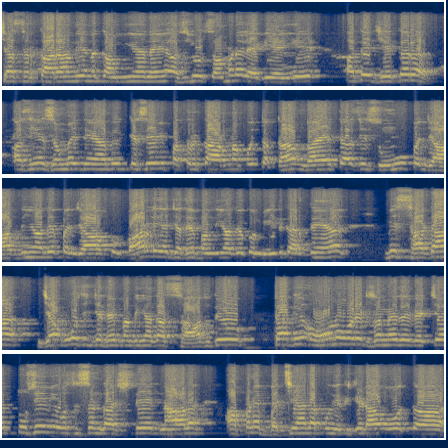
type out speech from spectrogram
ਜਾਂ ਸਰਕਾਰਾਂ ਦੀਆਂ ਨਾਕਾਮੀਆਂ ਨੇ ਅਸੀਂ ਉਹ ਸਾਹਮਣੇ ਲੈ ਕੇ ਆਈਏ। ਅਤੇ ਜੇਕਰ ਅਸੀਂ ਸਮਝਦੇ ਹਾਂ ਵੀ ਕਿਸੇ ਵੀ ਪੱਤਰਕਾਰ ਨਾਲ ਕੋਈ ਧੱਕਾ ਹੁੰਦਾ ਹੈ ਤਾਂ ਅਸੀਂ ਸਮੂਹ ਪੰਜਾਬ ਦੀਆਂ ਤੇ ਪੰਜਾਬ ਤੋਂ ਬਾਹਰਲੀਆਂ ਜਥੇਬੰਦੀਆਂ ਦੇ ਕੋਈ ਉਮੀਦ ਕਰਦੇ ਹਾਂ ਵੀ ਸਾਡਾ ਜਾਂ ਉਸ ਜਥੇਬੰਦੀਆਂ ਦਾ ਸਾਥ ਦਿਓ ਤਾਂ ਕਿ ਆਉਣ ਵਾਲੇ ਸਮੇਂ ਦੇ ਵਿੱਚ ਤੁਸੀਂ ਵੀ ਉਸ ਸੰਘਰਸ਼ ਦੇ ਨਾਲ ਆਪਣੇ ਬੱਚਿਆਂ ਦਾ ਭਵਿੱਖ ਜਿਹੜਾ ਉਹ ਅਹ,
